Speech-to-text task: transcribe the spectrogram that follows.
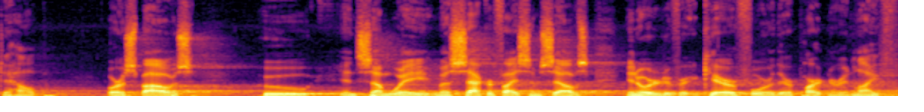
to help, or a spouse who, in some way, must sacrifice themselves in order to care for their partner in life,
